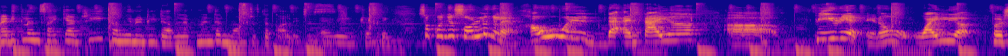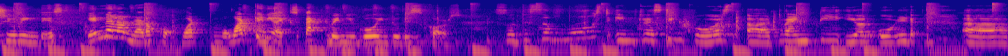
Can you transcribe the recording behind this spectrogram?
medical and psychiatry community development in most of the colleges very interesting so கொஞ்சம் சொல்லுங்களேன் how will the entire uh, period you know while you're pursuing this என்னெல்லாம் நடக்கும் what what can you expect when you go into this course So this is the most interesting course uh, 20 year old uh,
